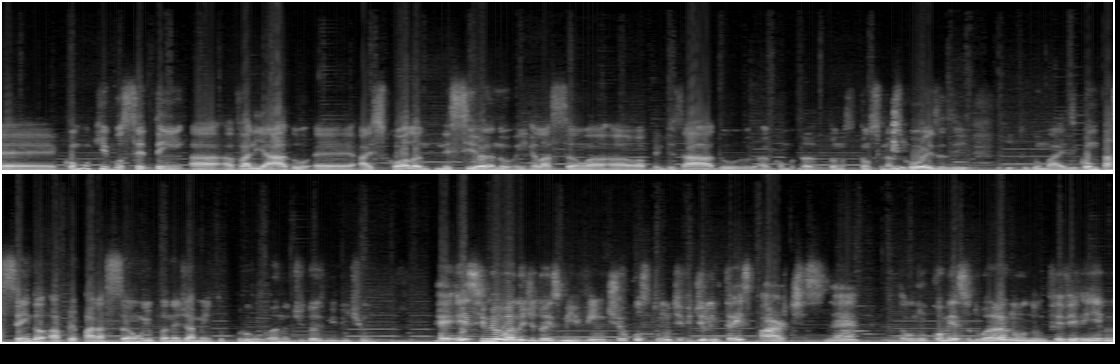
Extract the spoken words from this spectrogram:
é, como que você tem a, avaliado é, a escola nesse ano em relação a, ao aprendizado, a como estão tá, sendo as coisas e, e, tudo mais? E como está sendo a preparação e o planejamento para o ano de 2021? É, esse meu ano de 2020 eu costumo dividi-lo em três partes, né? Então, no começo do ano, no fevereiro,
